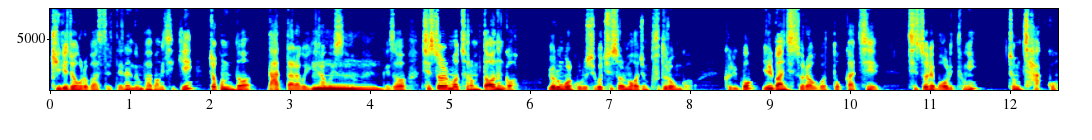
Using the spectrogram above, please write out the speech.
기계적으로 봤을 때는 음파 방식이 조금 더 낫다라고 얘기를 하고 있어요. 음. 그래서 칫솔모처럼 떠는 거 이런 걸 고르시고 칫솔모가 좀 부드러운 거 그리고 일반 칫솔하고 똑같이 칫솔의 머리통이 좀 작고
